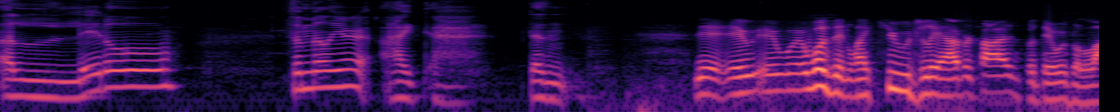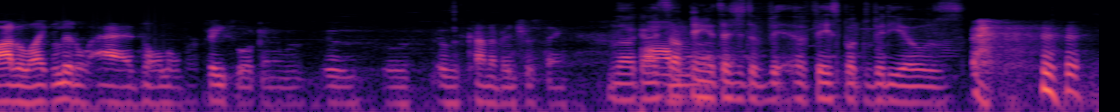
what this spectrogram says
a little familiar. I doesn't it, it, it wasn't like hugely advertised, but there was a lot of like little ads all over Facebook, and it was it was it was, it was kind of interesting. Look, I stopped um, paying attention to vi- uh, Facebook videos.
